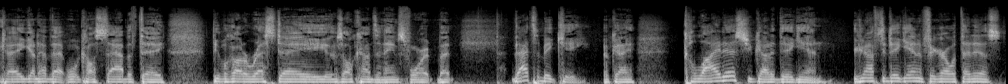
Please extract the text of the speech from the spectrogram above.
Okay, you got to have that what we call Sabbath day. People call it a rest day. There's all kinds of names for it, but that's a big key. Okay, colitis, you've got to dig in. You're gonna have to dig in and figure out what that is.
